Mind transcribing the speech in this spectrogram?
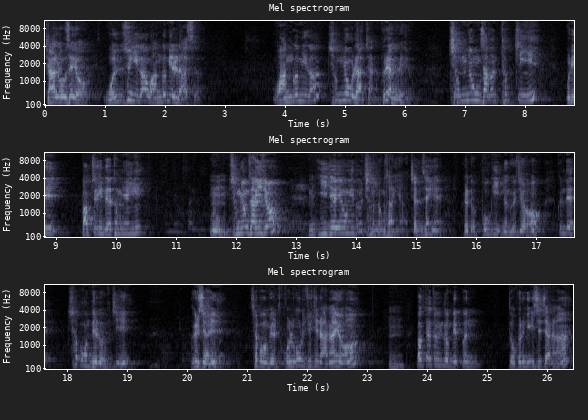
잘 보세요. 원숭이가 왕금이를 낳았어. 왕금이가 청룡을 낳았잖아. 그래 안 그래요? 청룡상은 특징이 우리 박정희 대통령이 음, 청룡상이죠? 음, 이재용이도 청룡상이야. 전생에 그래도 복이 있는 거죠. 근데 처복은 별로 없지. 그렇죠? 처복은 별로 골고루 주지는 않아요. 음, 박 대통령도 몇 번 또 그런 게 있었잖아.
